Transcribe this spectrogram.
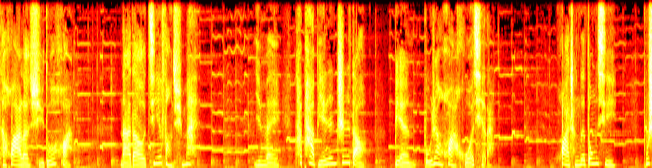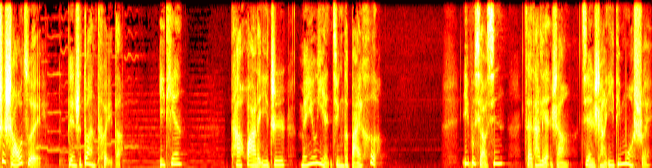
他画了许多画，拿到街坊去卖，因为他怕别人知道，便不让画火起来。画成的东西，不是少嘴，便是断腿的。一天，他画了一只没有眼睛的白鹤，一不小心在他脸上溅上一滴墨水，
